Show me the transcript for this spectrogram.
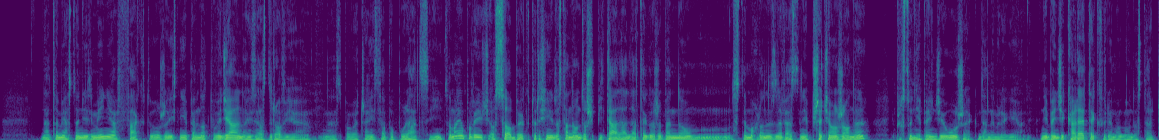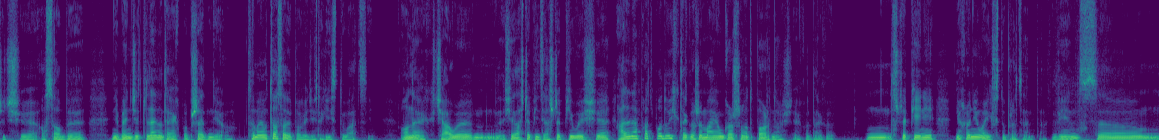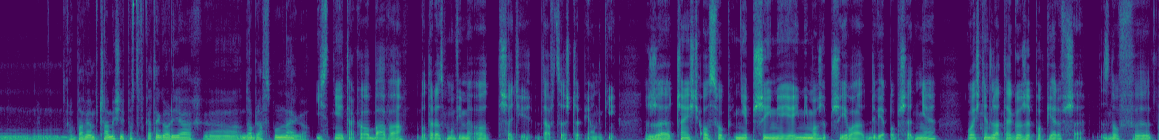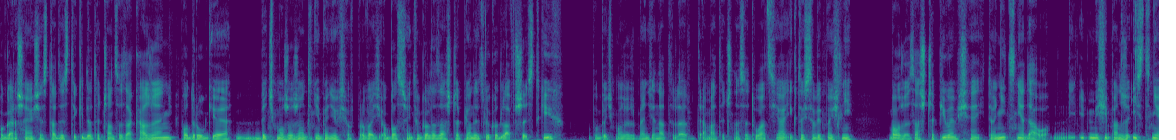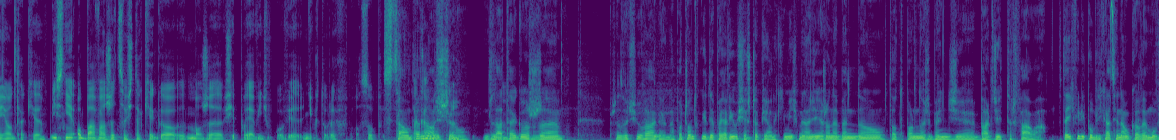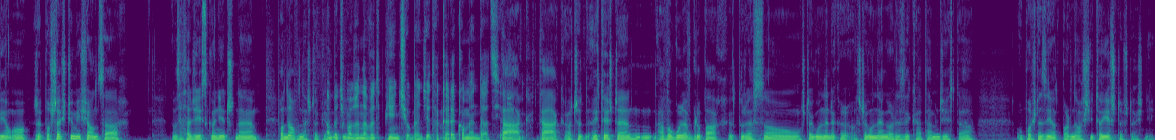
Natomiast to nie zmienia faktu, że istnieje pewna odpowiedzialność za zdrowie e, społeczeństwa, populacji. Co mają powiedzieć osoby, które się nie dostaną do szpitala, dlatego że będą mm, system ochrony zdrowia zostanie przeciążony i po prostu nie będzie łóżek w danym regionie. Nie będzie karetek, które mogą dostarczyć e, osoby, nie będzie tlenu, tak jak poprzednio. Co mają te osoby powiedzieć w takiej sytuacji? One chciały mm, się zaszczepić, zaszczepiły się, ale na przykład powodu ich tego, że mają gorszą odporność jako tak, szczepienie nie chroniło ich w 100%. Więc e, obawiam, trzeba myśleć po prostu w kategoriach e, dobra wspólnego. Istnieje taka obawa, bo teraz mówimy o trzeciej dawce szczepionki, że część osób nie przyjmie jej, mimo że przyjęła dwie poprzednie, Właśnie dlatego, że po pierwsze, znów e, pogarszają się statystyki dotyczące zakażeń. Po drugie, być może rząd nie będzie chciał wprowadzić obostrzeń tylko dla zaszczepionych, tylko dla wszystkich, bo być może będzie na tyle dramatyczna sytuacja i ktoś sobie myśli, Boże, zaszczepiłem się i to nic nie dało. I myśli pan, że istnieją takie, istnieje obawa, że coś takiego może się pojawić w głowie niektórych osób? Z całą Taka pewnością. Myśl? Mhm. Dlatego, że zwróćcie uwagę, na początku, kiedy pojawiły się szczepionki, mieliśmy nadzieję, że one będą, ta odporność będzie bardziej trwała. W tej chwili publikacje naukowe mówią o, że po sześciu miesiącach w zasadzie jest konieczne ponowne szczepienie. A być może nawet pięciu będzie taka rekomendacja. Tak, tak. I to jeszcze, a w ogóle w grupach, które są szczególnego, szczególnego ryzyka, tam gdzie jest to upośledzenie odporności, to jeszcze wcześniej.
